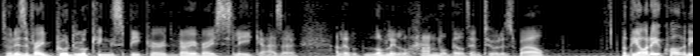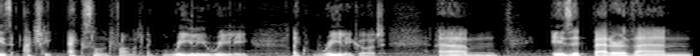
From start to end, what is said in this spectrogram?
So it is a very good looking speaker, very, very sleek. It has a, a little lovely little handle built into it as well. But the audio quality is actually excellent from it, like really, really, like really good. Um, is it better than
